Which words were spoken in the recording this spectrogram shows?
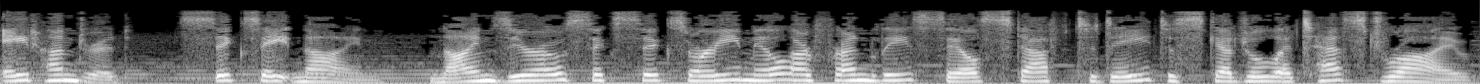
1-800-689-9066 or email our friendly sales staff today to schedule a test drive.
